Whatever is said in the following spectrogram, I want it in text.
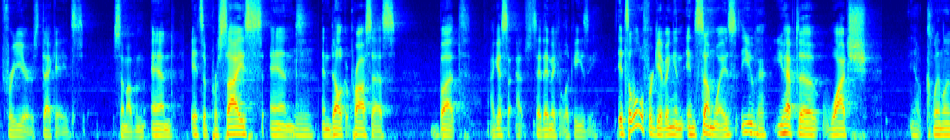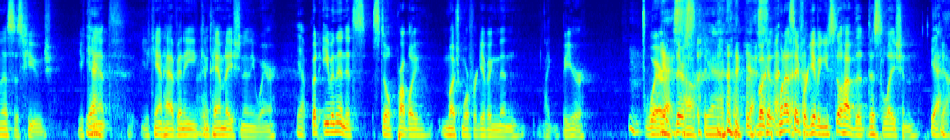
for years, decades, some of them, and it's a precise and and delicate process, but I guess I'd say they make it look easy. It's a little forgiving in, in some ways. You Okay. you have to watch. You know, cleanliness is huge. You Yeah. can't you can't have any contamination anywhere. Yep. But even then, it's still probably much more forgiving than like beer, where Yes. there's Oh, yeah. Yes. because when I say forgiving, you still have the distillation. yeah. Yeah.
